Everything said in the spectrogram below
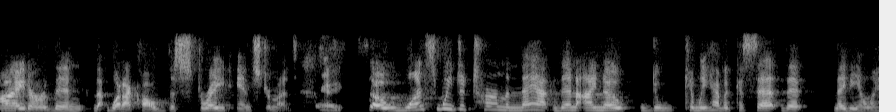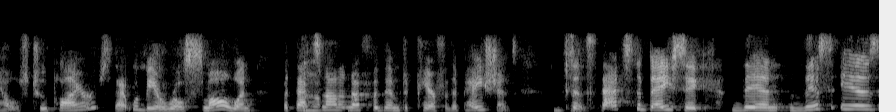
wider than what I call the straight instruments. Right. So once we determine that, then I know do can we have a cassette that maybe only holds two pliers? That would be a real small one, but that's uh-huh. not enough for them to care for the patients. Okay. Since that's the basic, then this is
